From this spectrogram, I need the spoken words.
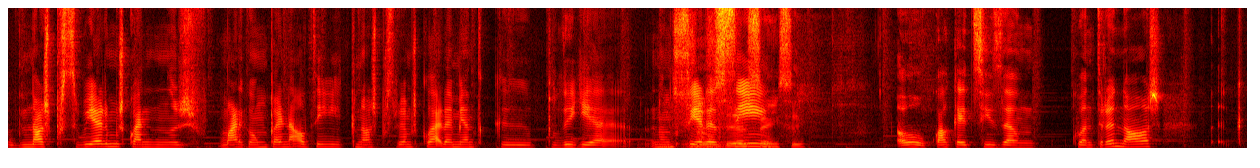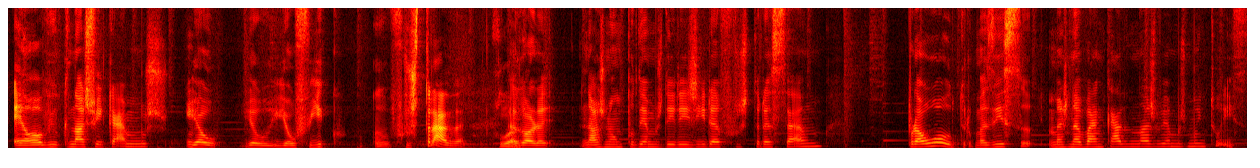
de nós percebermos quando nos marcam um penalti e que nós percebemos claramente que podia não ser Não assim, Sim, sim. ou qualquer decisão contra nós. É óbvio que nós ficamos, eu, eu, eu fico frustrada. Claro. Agora, nós não podemos dirigir a frustração para o outro, mas isso, mas na bancada nós vemos muito isso.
